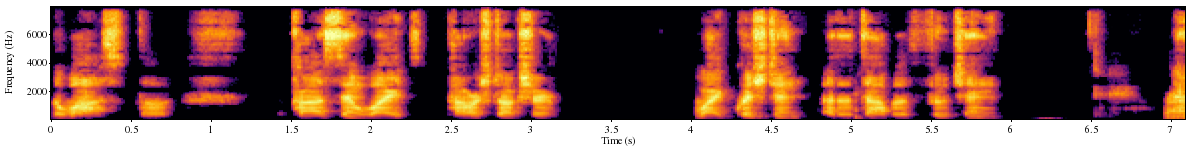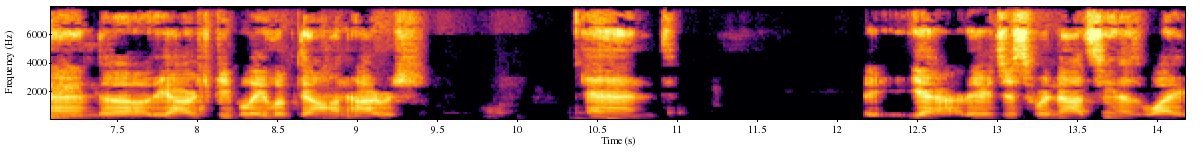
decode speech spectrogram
the WASP, the Protestant white power structure, white Christian at the top of the food chain, right. and uh, the Irish people they looked down on the Irish, and yeah, they just were not seen as white.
